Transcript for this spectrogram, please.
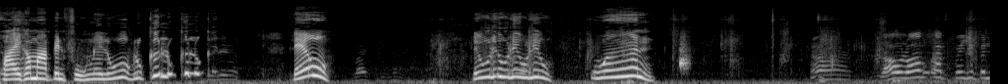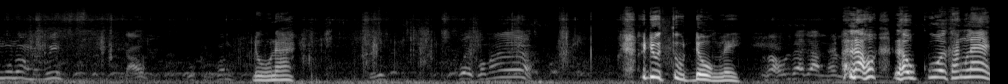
ควายเข้ามาเป็นฝูงเลยลูกลุกขึ้นลุกขึ้นลุกขึ้นเร็วเร็วเร็วเร็วเร็วอ้วนอ่าเราร้องครับไปอยู่เป็นมูน้องแบบวิ เจ้าลุกขึ้นก่อนดูนะกล้วยเข้ามาดูตูดโด่งเลยเราได้ยันให้เราเรากลัวครั้งแรก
